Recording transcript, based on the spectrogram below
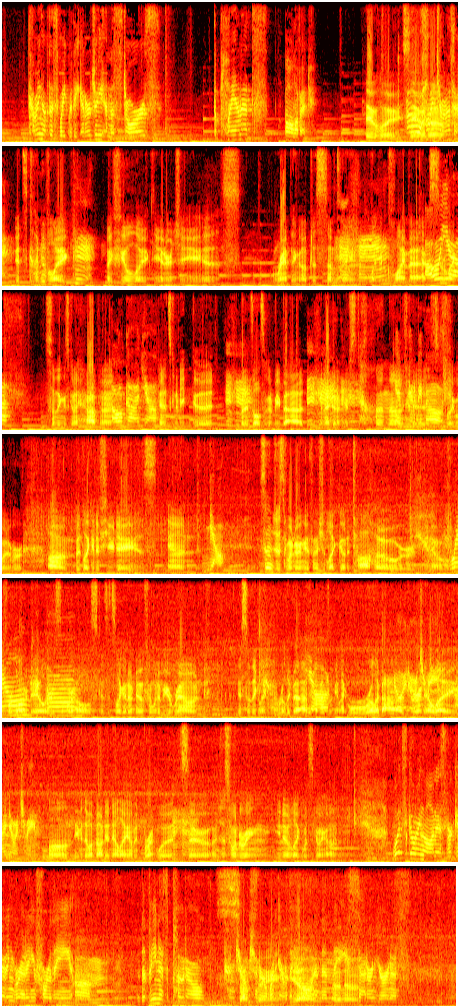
coming up this week with the energy and the stars, the planets, all of it. Oh, hi. So, Oh, hi, um, Jonathan. It's kind of like Hmm. I feel like the energy is ramping up to something like a climax. Mm-hmm. Oh, or, like, something's gonna happen. Oh, God, yeah. And it's gonna be good, but it's also gonna be bad, and I don't understand that. Mm-hmm. It's gonna be both. It's like whatever. Um, but like in a few days, and Yeah. so I'm just wondering if I should like go to Tahoe or know Well, Fort Lauderdale or somewhere um, else because it's like I don't know if I want to be around if something like really bad Yeah. happens. I mean like really bad No, I know here what in you mean. LA. I know what you mean. Um, even though I'm not in LA, I'm in Brentwood. Mm-hmm. So I'm just wondering, you know, like what's going on. What's going on is we're getting ready for the um the Venus Pluto conjunction or whatever the yeah, hell, and then the. Saturn Uranus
